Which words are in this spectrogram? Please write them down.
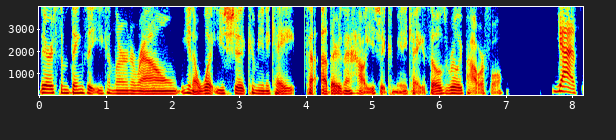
there are some things that you can learn around, you know, what you should communicate to others and how you should communicate. So it was really powerful. Yes.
